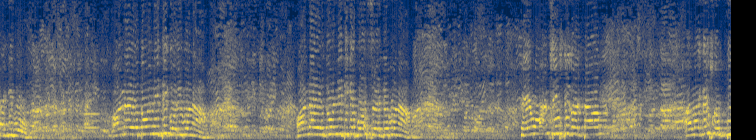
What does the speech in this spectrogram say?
থাকিব অন্যায় ও দুর্নীতি করিব না অন্যায় ও দুর্নীতিকে প্রশ্রয় দেব না। হে মহান সৃষ্টিকর্তা, আমাকে শক্তি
